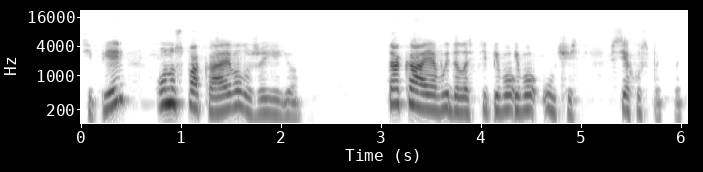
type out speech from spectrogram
Теперь он успокаивал уже ее. Такая выдалась теперь его, его участь всех успокоить.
